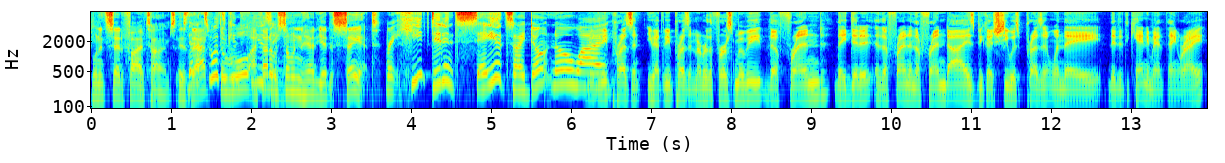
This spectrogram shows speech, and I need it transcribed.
when it's said five times? Is That's that what's the rule? I thought it confusing. was someone who had you had to say it. right. He didn't say it, so I don't know You have to why. be present. You have to be present. Remember the first movie, the friend. They did it. The friend and the friend dies because she was present when they they did the Candyman thing, right?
